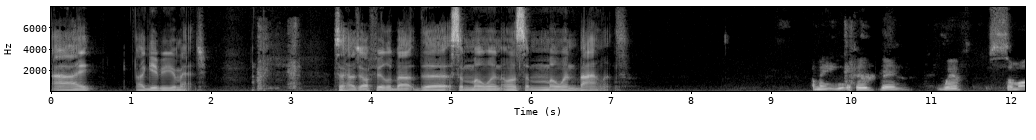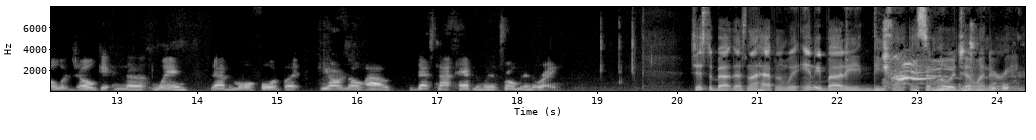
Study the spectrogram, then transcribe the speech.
all right, I'll give you your match. So, how'd y'all feel about the Samoan on Samoan violence? I mean, if it had been with Samoa Joe getting the win, that'd be more for it. But we all know how that's not happening when it's Roman in the ring. Just about that's not happening with anybody decent in Samoa Joe in the ring,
